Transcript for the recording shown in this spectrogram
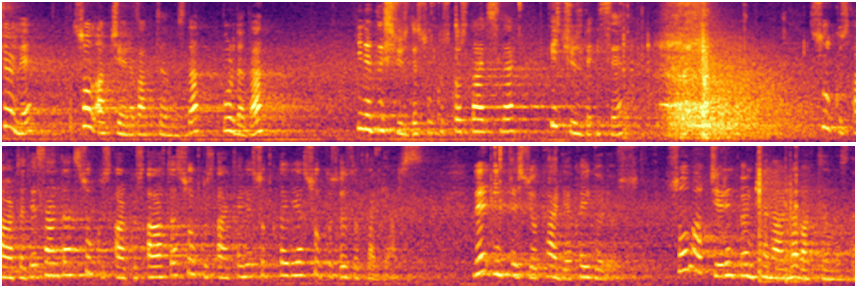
Şöyle sol akciğere baktığımızda burada da yine dış yüzde sulcus costalisler, iç yüzde ise sulcus aorta descendens, sulcus arcus aorta, sulcus arteria subclavia, sulcus esophagealis ve impressio cardiaca'yı görüyoruz. Sol akciğerin ön kenarına baktığımızda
